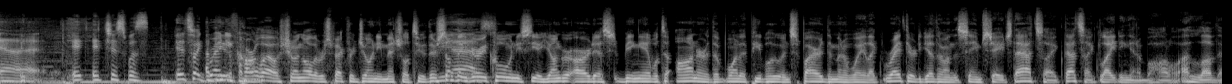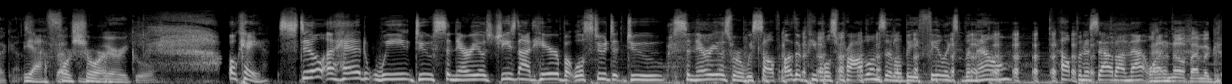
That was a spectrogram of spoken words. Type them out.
uh, it, it just was. It's like a Brandi Carlile moment. showing all the respect for Joni Mitchell too. There's something very cool when you see a younger artist being able to honor the one of the people who inspired them in a way, like right there together on the same stage. That's like that's like lightning in a bottle. I love that kind of Yeah, stuff. for That's sure. Very cool. Okay, still ahead. We do scenarios. G's not here, but we'll still do scenarios where we solve other people's problems. It'll be Felix Banel helping us out on that one. I don't know if I'm a good.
